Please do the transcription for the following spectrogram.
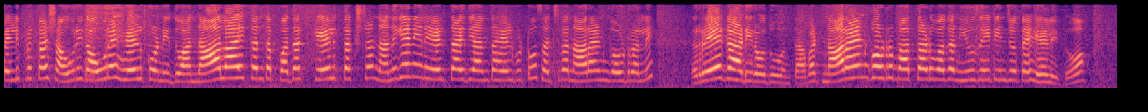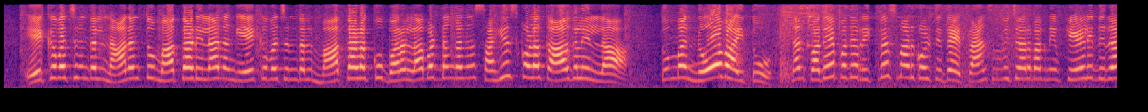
ಬೆಳ್ಳಿ ಪ್ರಕಾಶ್ ಅವ್ರಿಗೆ ಅವರೇ ಹೇಳ್ಕೊಂಡಿದ್ದು. ಆ ನಾಲಾಯಕ್ ಅಂತ ಪದ ಕೇಳಿದ ತಕ್ಷಣ ನನಗೆ ನೀನು ಹೇಳ್ತಾ ಇದೀಯ ಅಂತ ಹೇಳ್ಬಿಟ್ಟು ಸಚಿವ ನಾರಾಯಣ್ ಗೌಡ್ರಲ್ಲಿ ರೇಗಾಡಿರೋದು ಅಂತ. ಬಟ್ ನಾರಾಯಣ್ ಗೌಡ್ರು ಮಾತಾಡುವಾಗ ನ್ಯೂಸ್ ಏಟೀನ್ ಜೊತೆ ಹೇಳಿದ್ದು, ಏಕವಚನದಲ್ಲಿ ನಾನಂತೂ ಮಾತಾಡಿಲ್ಲ. ನಂಗೆ ಏಕವಚನದಲ್ಲಿ ಮಾತಾಡಕ್ಕೂ ಬರಲ್ಲ. ಬಟ್ ನಂಗೆ ಅದನ್ನ ಸಹಿಸ್ಕೊಳಕ್ ಆಗಲಿಲ್ಲ. ತುಂಬಾ ನೋವಾಯ್ತು. ನಾನು ಪದೇ ಪದೇ ರಿಕ್ವೆಸ್ಟ್ ಮಾಡ್ಕೊಳ್ತಿದ್ದೆ. ಟ್ರಾನ್ಸ್ಫರ್ ವಿಚಾರವಾಗಿ ನೀವು ಕೇಳಿದಿರಾ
